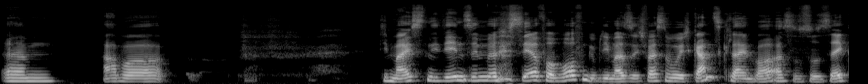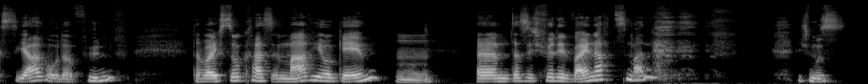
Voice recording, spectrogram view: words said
Ähm, aber die meisten Ideen sind mir sehr verworfen geblieben. Also ich weiß noch, wo ich ganz klein war, also so sechs Jahre oder fünf. Da war ich so krass im Mario-Game, Hm. ähm, dass ich für den Weihnachtsmann, ich muss,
